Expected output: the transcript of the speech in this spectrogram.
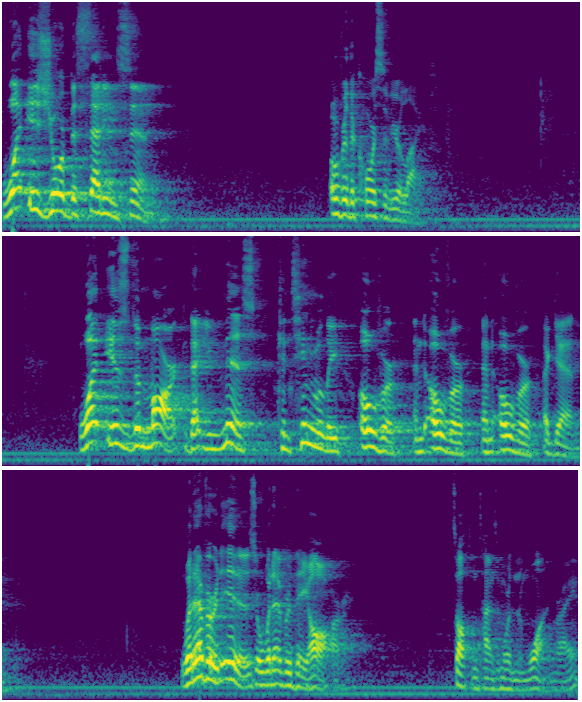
What is your besetting sin over the course of your life? What is the mark that you miss continually over and over and over again? Whatever it is, or whatever they are, it's oftentimes more than one, right?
